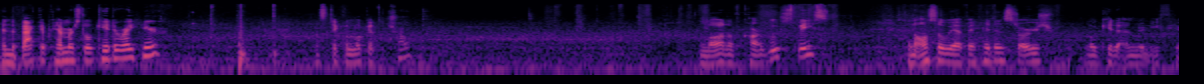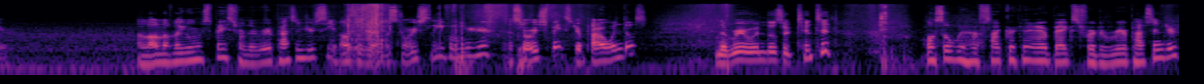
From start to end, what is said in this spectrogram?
And the backup camera is located right here. Let's take a look at the trunk. A lot of cargo space. And also we have a hidden storage located underneath here. A lot of legroom space from the rear passenger seat. Also we have a storage sleeve over here. A storage space, your power windows. The rear windows are tinted. Also we have side curtain airbags for the rear passenger.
